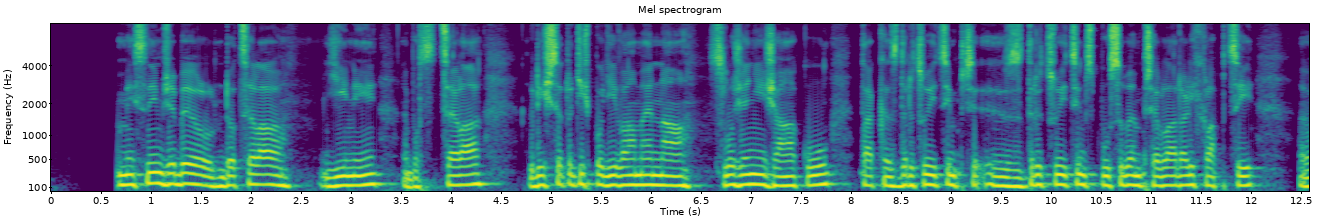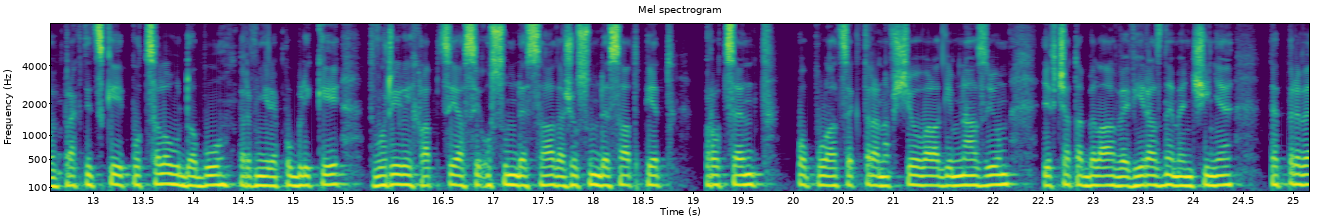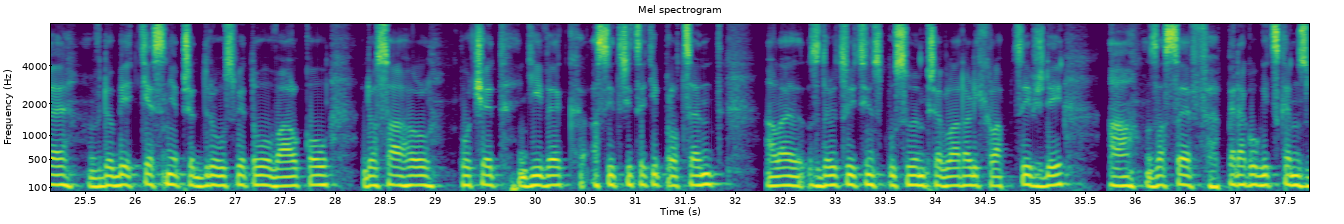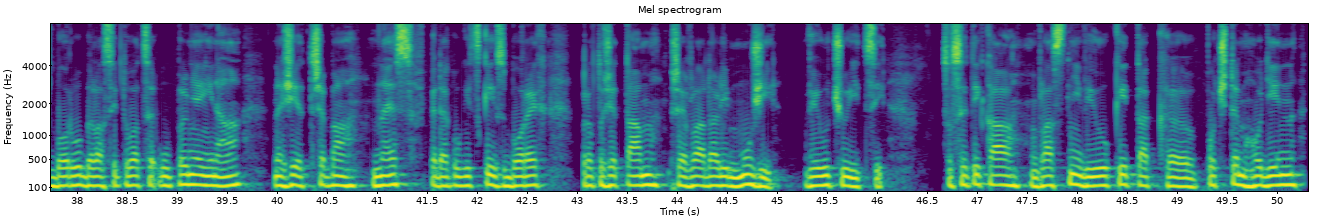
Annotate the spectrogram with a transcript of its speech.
Myslím, že byl docela jiný, nebo zcela. Když se totiž podíváme na složení žáků, tak zdrcujícím, zdrcujícím způsobem převládali chlapci. E, prakticky po celou dobu první republiky tvořili chlapci asi 80 až 85% populace, která navštěvovala gymnázium. Děvčata byla ve výrazné menšině. Teprve v době těsně před druhou světovou válkou dosáhl počet dívek asi 30 ale zdrcujícím způsobem převládali chlapci vždy a zase v pedagogickém sboru byla situace úplně jiná, než je třeba dnes v pedagogických sborech, protože tam převládali muži, vyučující. Co se týká vlastní výuky, tak eh, počtem hodin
